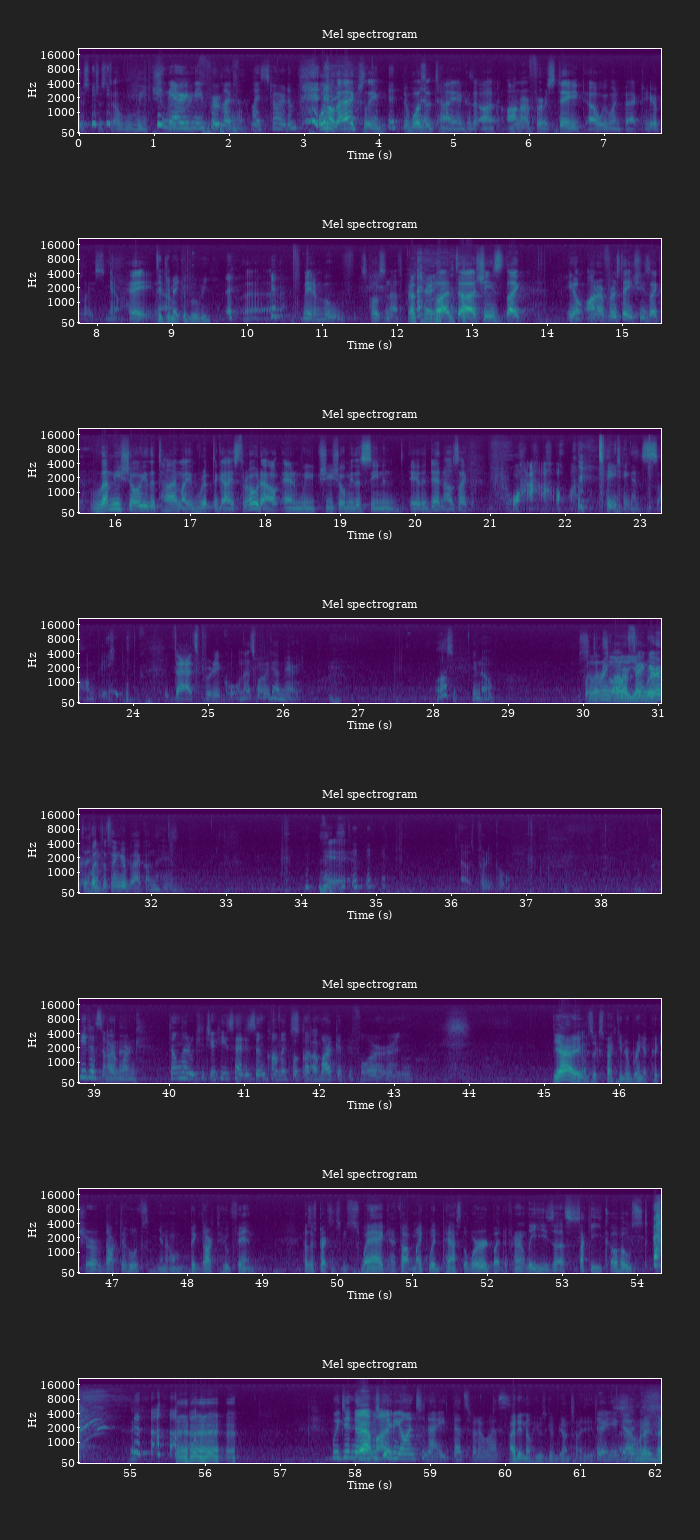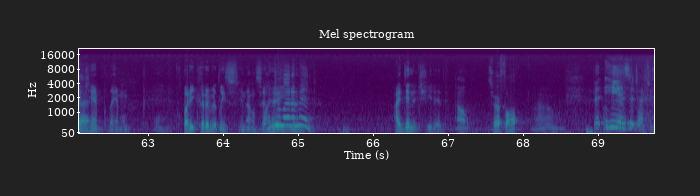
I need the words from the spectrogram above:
just, just a leech. He married really. me for my, my stardom. Well, no, that actually it was a tie-in because on, on our first date, uh, we went back to your place. You know, hey. Did you make a movie? uh, made a move? It's close enough. Okay. But uh, she's like, you know, on our first date, she's like, "Let me show you the time I ripped a guy's throat out," and we she showed me the scene in Day of the Dead, and I was like, "Wow, I'm dating a zombie. That's pretty cool." And that's why we got married. Awesome. You know, So put the ring on her finger, put him. the finger back on the hand. Yeah. that was pretty cool. He does artwork. Don't let him kid you. He's had his own comic book on the market before, and Yeah, I Yeah. was expecting to bring a picture of Doctor Who, you know, big Doctor Who fan. I was expecting some swag. I thought Mike would pass the word, but apparently he's a sucky co-host. we didn't know Yeah, he was going to be on tonight. That's what it was. I didn't know he was going to be on tonight either. There you go. I, I I. can't blame him. But he could have at least, you know, said, Why'd "Hey." you let know. him in? I didn't. Cheated. Oh, It's her fault. oh. But he is a Doctor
